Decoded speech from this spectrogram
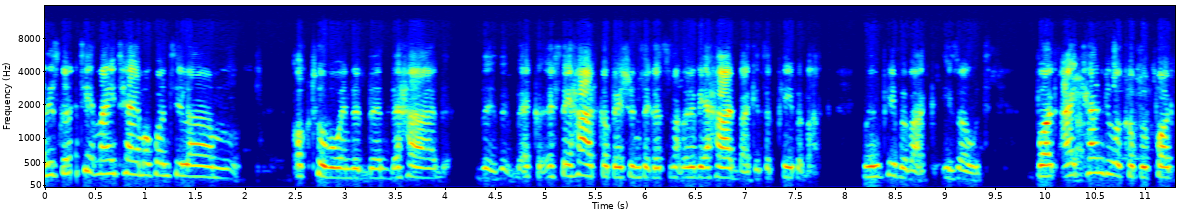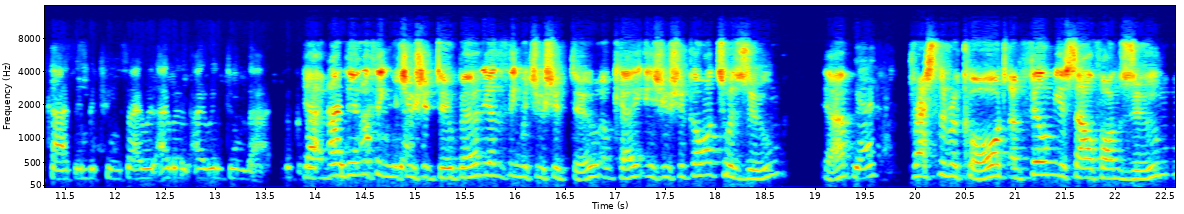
and it's going to take my time up until um october when the the, the hard the, the I say hard copy I shouldn't say 'cause it's not going to be a hardback it's a paperback. When the paperback is out. But I can do a couple of podcasts in between so I will I will I will do that. Yeah, and the other thing which yeah, you should do, Bern, the other thing which you should do, okay, is you should go onto a Zoom, yeah, yes. Press the record and film yourself on Zoom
